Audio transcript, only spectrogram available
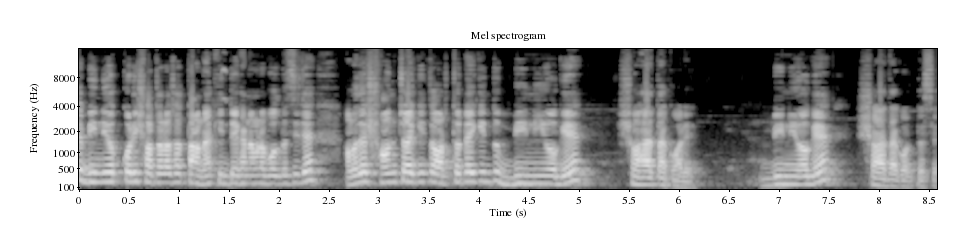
যে বিনিয়োগ করি সচরাচর তা না, কিন্তু এখানে আমরা বলতেছি যে আমাদের সঞ্চয়কৃত অর্থটাই কিন্তু বিনিয়োগে সহায়তা করে। বিনিয়োগে সহায়তা করতেছে।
